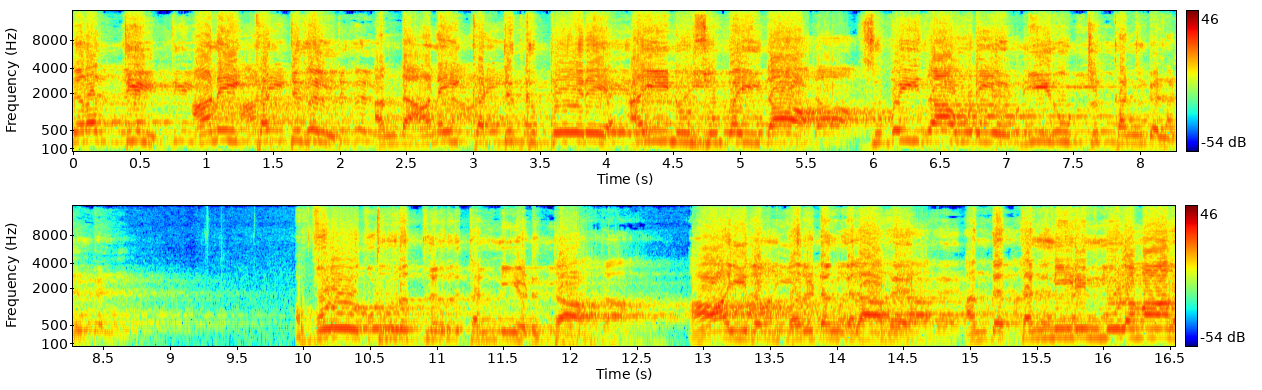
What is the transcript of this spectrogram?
நிறத்தில் அணை கட்டுகள். அந்த அணை கட்டுக்கு பேரே ஐநு சுபைதா. சுபைதாவுடைய நீரூற்று கண்கள். அவ்வளவு தூரத்திலிருந்து தண்ணி எடுத்தா. ஆயிரம் வருடங்களாக அந்த தண்ணீரின் மூலமாக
